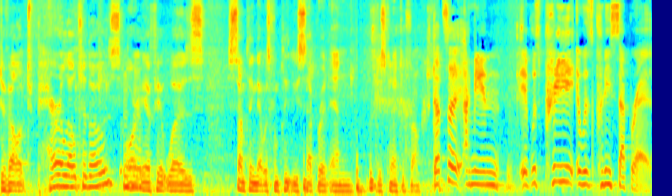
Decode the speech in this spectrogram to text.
developed parallel to those, or mm-hmm. if it was something that was completely separate and disconnected from. That's a. I mean, it was pretty. It was pretty separate.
